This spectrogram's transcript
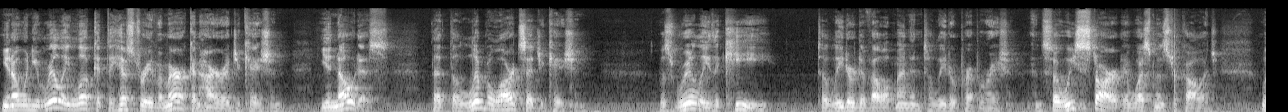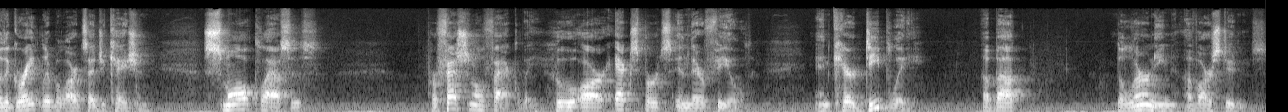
You know, when you really look at the history of American higher education, you notice that the liberal arts education was really the key to leader development and to leader preparation. And so we start at Westminster College with a great liberal arts education, small classes, professional faculty who are experts in their field and care deeply about the learning of our students.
